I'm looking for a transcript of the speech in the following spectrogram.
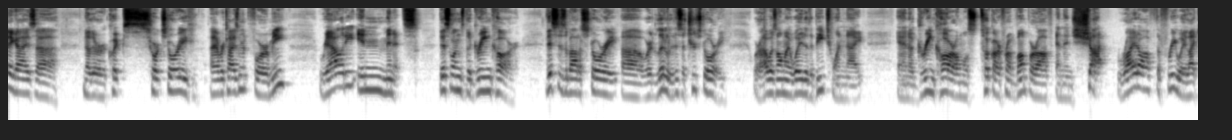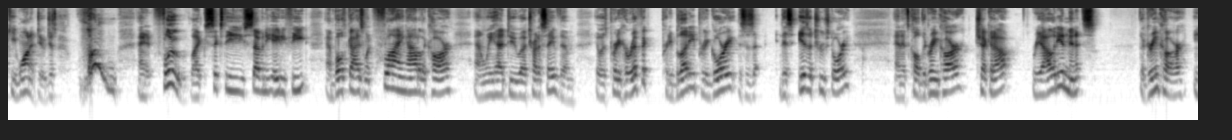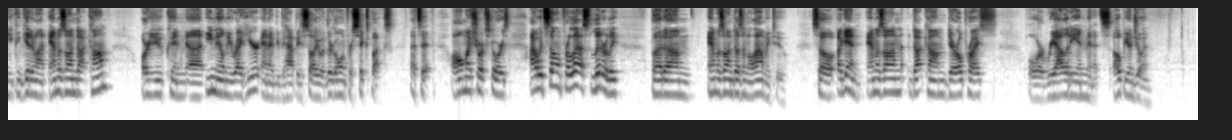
Hey guys, uh, another quick short story advertisement for me. Reality in Minutes. This one's The Green Car. This is about a story uh, where literally, this is a true story, where I was on my way to the beach one night and a green car almost took our front bumper off and then shot right off the freeway like he wanted to. Just whoo! And it flew like 60, 70, 80 feet and both guys went flying out of the car and we had to uh, try to save them. It was pretty horrific, pretty bloody, pretty gory. This is this is a true story, and it's called The Green Car. Check it out. Reality in Minutes. The Green Car. And you can get it on Amazon.com, or you can uh, email me right here, and I'd be happy to sell you one. They're going for six bucks. That's it. All my short stories. I would sell them for less, literally, but um, Amazon doesn't allow me to. So again, Amazon.com, Daryl Price, or Reality in Minutes. I hope you enjoy them.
